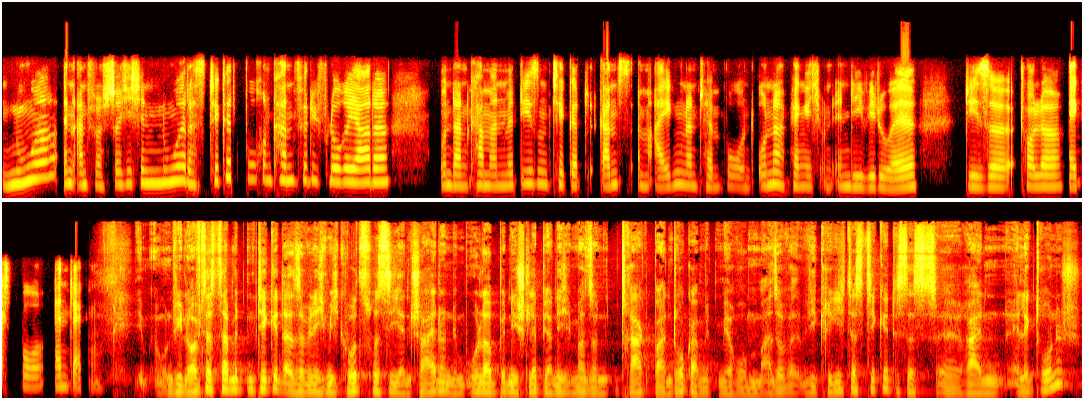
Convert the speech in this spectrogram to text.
nur, in Anführungsstrichen, nur das Ticket buchen kann für die Floriade und dann kann man mit diesem Ticket ganz im eigenen Tempo und unabhängig und individuell diese tolle Expo entdecken. Und wie läuft das da mit dem Ticket? Also wenn ich mich kurzfristig entscheide und im Urlaub bin, ich schleppe ja nicht immer so einen tragbaren Drucker mit mir rum. Also wie kriege ich das Ticket? Ist das äh, rein elektronisch?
